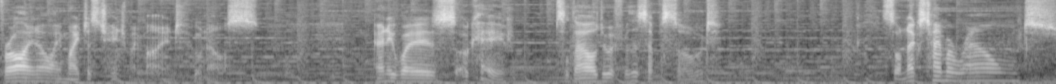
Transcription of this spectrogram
For all I know, I might just change my mind. Who knows? Anyways, okay. So that'll do it for this episode. So next time around,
